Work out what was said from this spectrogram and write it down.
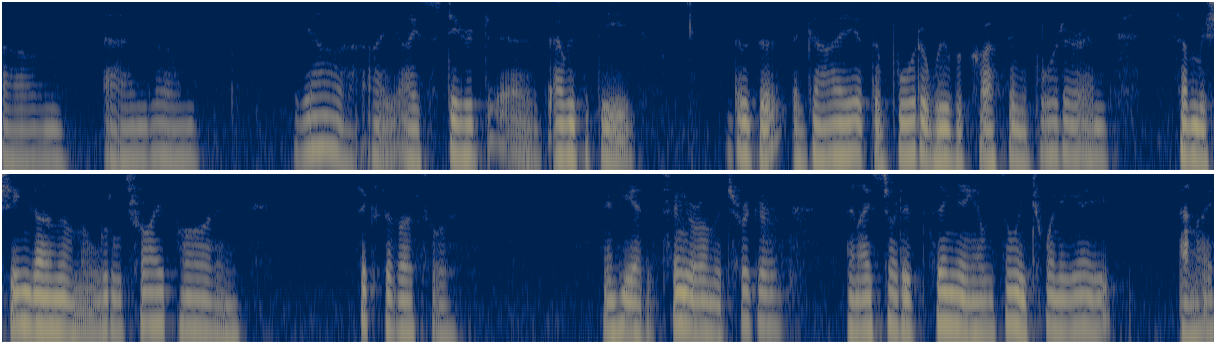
Um, and um, yeah, I, I stared, uh, I was at the, there was a, a guy at the border, we were crossing the border, and some machine gun on a little tripod, and six of us were, and he had his finger on the trigger, and I started singing. I was only 28, and I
